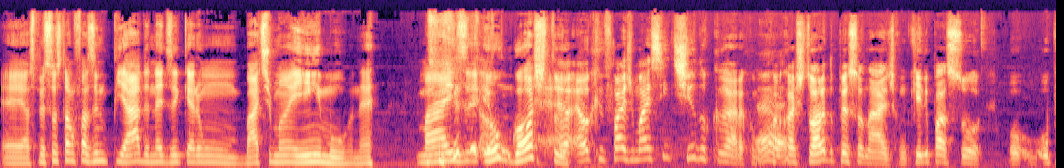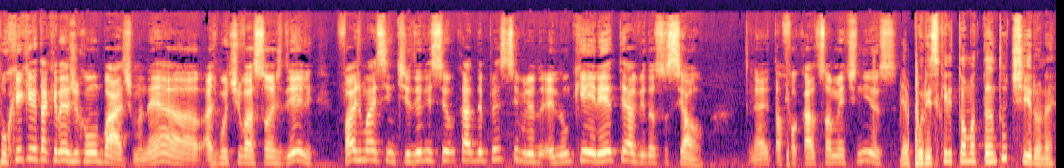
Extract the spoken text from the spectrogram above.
É, as pessoas estavam fazendo piada, né? Dizendo que era um Batman emo, né? Mas eu gosto. É, é o que faz mais sentido, cara, com, É. com a história do personagem, com o que ele passou. O, o porquê que ele tá querendo agir como Batman, né? As motivações dele, faz mais sentido ele ser um cara depressivo, ele, ele não querer ter a vida social. Né? Ele tá focado somente nisso. E é por isso que ele toma tanto tiro, né?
